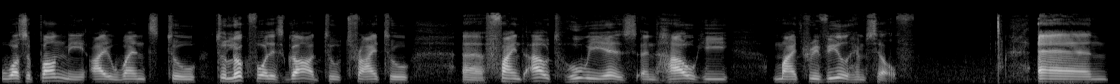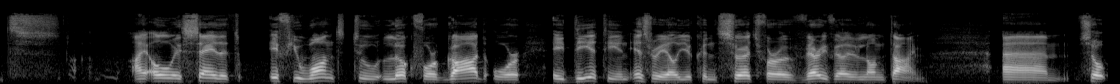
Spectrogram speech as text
was upon me. I went to, to look for this God, to try to uh, find out who he is and how he might reveal himself. And I always say that if you want to look for God or a deity in Israel, you can search for a very, very long time. Um, so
